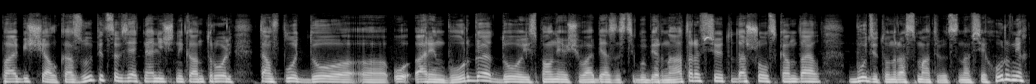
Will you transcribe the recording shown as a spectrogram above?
пообещал Казупица взять взять на личный контроль, там вплоть до э, Оренбурга, до исполняющего обязанности губернатора все это дошел скандал. Будет он рассматриваться на всех уровнях.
